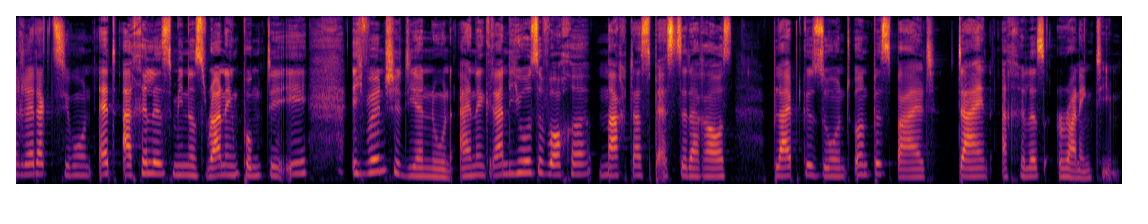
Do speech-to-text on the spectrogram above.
redaktion.achilles-running.de. Ich wünsche dir nun eine grandiose Woche. Mach das Beste daraus. Bleibt gesund und bis bald. Dein Achilles Running Team.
